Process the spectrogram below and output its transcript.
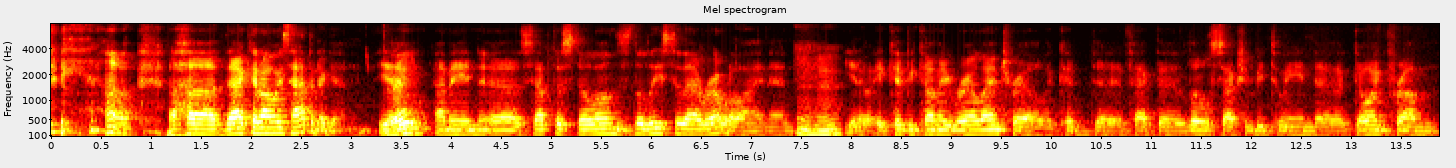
you know, uh, that could always happen again. You Right. know, I mean, uh, SEPTA still owns the lease to that railroad line, and Mhm. you know, it could become a rail and trail. It could, uh, in fact, the little section between uh, going from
